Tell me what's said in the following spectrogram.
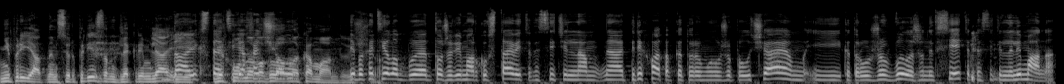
неприятным сюрпризом для Кремля да, и, и кстати, Верховного я хочу, главнокомандующего. Я бы хотела бы тоже ремарку вставить относительно э, перехватов, которые мы уже получаем и которые уже выложены в сеть относительно Лимана.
